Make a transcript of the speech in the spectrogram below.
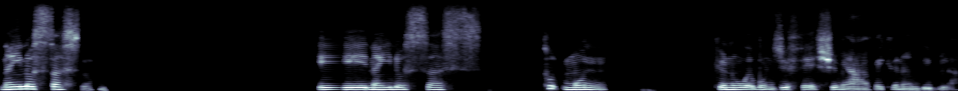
nan inosans nou. E nan inosans, tout moun ke nou wè bon Diyo fè cheme avèk yo nan Bibla.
